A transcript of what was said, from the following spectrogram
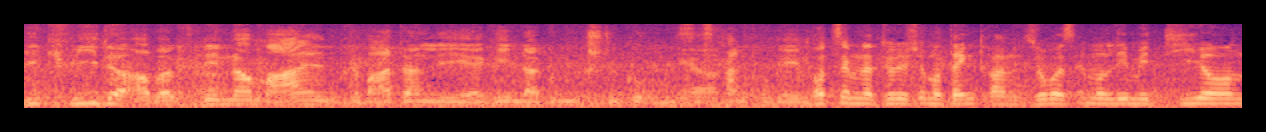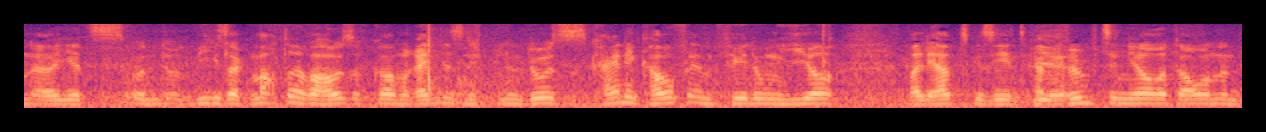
liquide, aber für den normalen Privatanleger gehen da genug Stücke um. Das ja. ist kein Problem. Trotzdem natürlich immer denkt dran, sowas immer limitieren. Äh, jetzt, und wie gesagt, macht eure Hausaufgaben, rennt jetzt nicht blind los. Es ist keine Kaufempfehlung hier, weil ihr habt es gesehen, es kann wir, 15 Jahre dauern und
